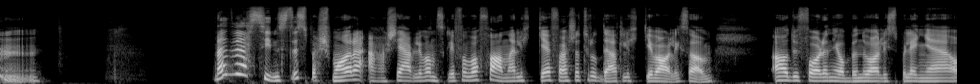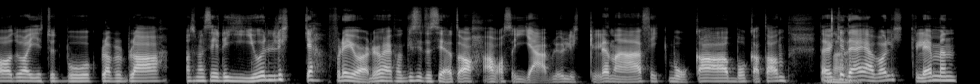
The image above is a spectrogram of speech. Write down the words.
Hmm. Nei, det- jeg syns det spørsmålet er så jævlig vanskelig, for hva faen er lykke? Før så trodde jeg at lykke var liksom ah, du får den jobben du har lyst på lenge, og du har gitt ut bok, bla, bla, bla. Og som jeg sier, det gir jo en lykke, for det gjør det jo. Jeg kan ikke sitte og si at åh, jeg var så jævlig ulykkelig når jeg fikk boka, boka tann. Det er jo ikke det, jeg var lykkelig, men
